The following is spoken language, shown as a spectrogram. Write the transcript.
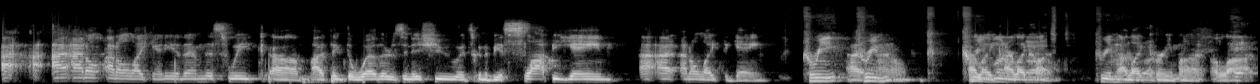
I, I, I, don't I don't like any of them this week. Um, I think the weather's an issue. It's going to be a sloppy game. I, I, don't like the game. Kareem Kareem I, Kareem I like Hunt I like Hunt. Kareem I like Kareem Hunt a lot.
